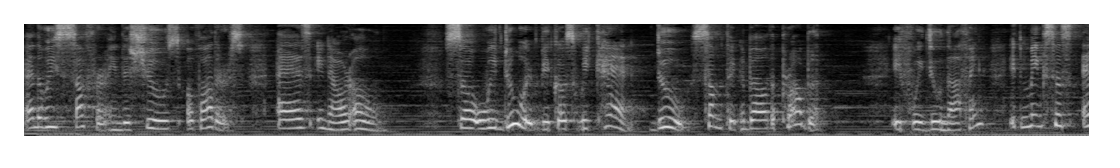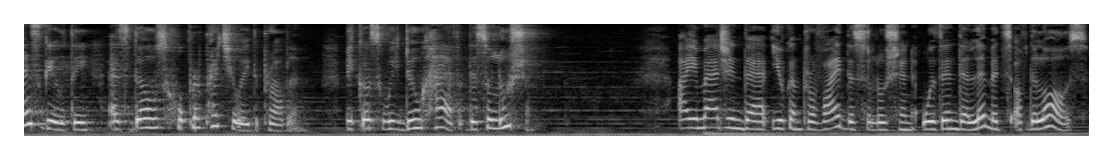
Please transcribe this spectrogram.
and we suffer in the shoes of others as in our own. So we do it because we can do something about the problem. If we do nothing, it makes us as guilty as those who perpetuate the problem, because we do have the solution. I imagine that you can provide the solution within the limits of the laws.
